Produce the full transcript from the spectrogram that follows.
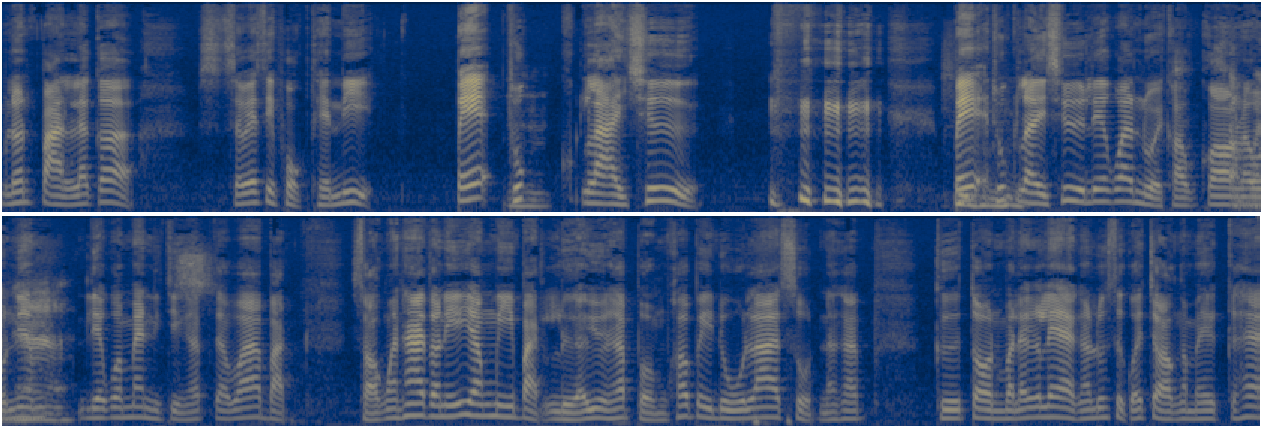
มลอนปัน แล้วก็เซเว่นสิบหกเทนนี่ เป๊ะทุกรายชื่อ เป๊ะทุกรายชื่อ เรียกว่าหน่วยข่าวกรองเราเนี่ยเรียกว่าแม่นจริงๆครับ แต่ว่าบัตรสองพันห้าตอนนี้ยังมีบัตรเหลืออยู่นะครับ ผมเข้าไปดูล่าสุดนะครับ คือตอนวันแรกๆนะรู้สึกว่าจองกันไปแค่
